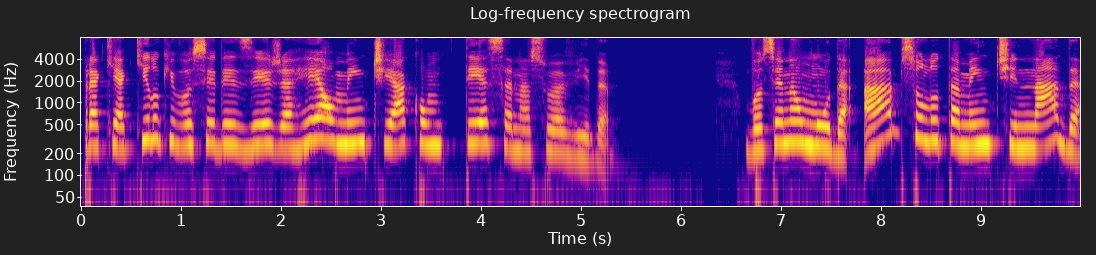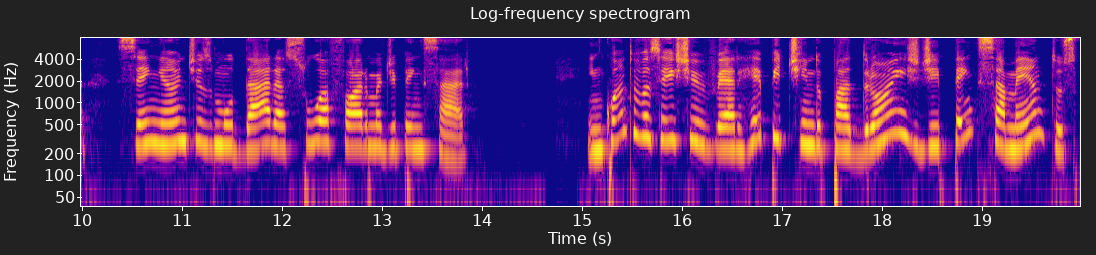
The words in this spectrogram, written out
para que aquilo que você deseja realmente aconteça na sua vida. Você não muda absolutamente nada sem antes mudar a sua forma de pensar. Enquanto você estiver repetindo padrões de pensamentos,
